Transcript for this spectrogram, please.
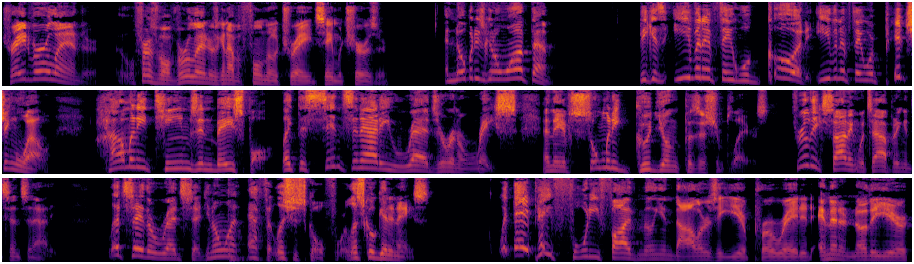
Trade Verlander. Well, first of all, Verlander's going to have a full no trade. Same with Scherzer. And nobody's going to want them. Because even if they were good, even if they were pitching well, how many teams in baseball, like the Cincinnati Reds, are in a race and they have so many good young position players? It's really exciting what's happening in Cincinnati. Let's say the Reds said, you know what? F it. Let's just go for it. Let's go get an ace would they pay $45 million a year prorated and then another year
